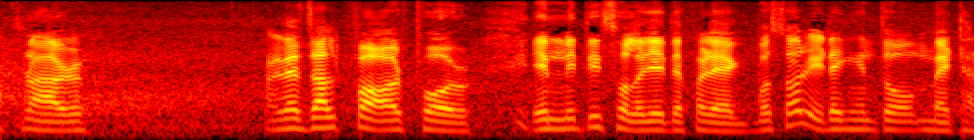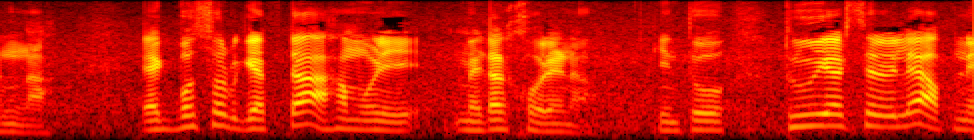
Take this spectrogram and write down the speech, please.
আপনার রেজাল্ট পাওয়ার পর এমনিতেই চলে যেতে পারে এক বছর, এটা কিন্তু ম্যাটার না। এক বছর গ্যাপটা আহামরি ম্যাটার করে না। কিন্তু টু ইয়ার্সের হইলে আপনি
